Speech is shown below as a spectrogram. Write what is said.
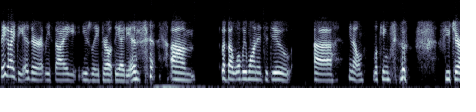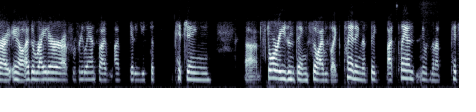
big ideas, or at least I usually throw out the ideas um, about what we wanted to do. Uh, you know, looking to future. I, you know, as a writer uh, for freelance, I'm, I'm getting used to pitching uh, stories and things. So I was like planning this big. I planned it was going to pitch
